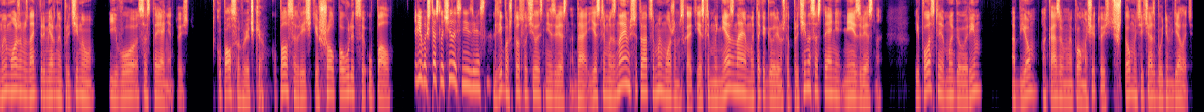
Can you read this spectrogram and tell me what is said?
Мы можем знать примерную причину его состояния. То есть Купался в речке. купался в речке, шел по улице, упал. Либо что случилось, неизвестно. Либо что случилось, неизвестно. Да, если мы знаем ситуацию, мы можем сказать. Если мы не знаем, мы так и говорим, что причина состояния неизвестна. И после мы говорим объем оказываемой помощи, то есть что мы сейчас будем делать.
